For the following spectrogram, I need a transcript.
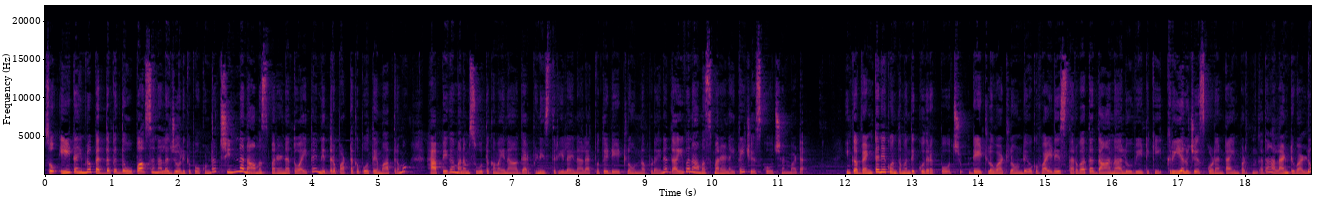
సో ఈ టైంలో పెద్ద పెద్ద ఉపాసనల జోలికి పోకుండా చిన్న నామస్మరణతో అయితే నిద్ర పట్టకపోతే మాత్రము హ్యాపీగా మనం సూతకమైన గర్భిణీ స్త్రీలైనా లేకపోతే డేట్లో ఉన్నప్పుడైనా దైవ నామస్మరణ అయితే చేసుకోవచ్చు అనమాట ఇంకా వెంటనే కొంతమంది కుదరకపోవచ్చు. డేట్లో వాటిలో ఉండి ఒక ఫైవ్ డేస్ తర్వాత దానాలు వీటికి క్రియలు చేసుకోవడానికి టైం పడుతుంది కదా. అలాంటి వాళ్ళు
